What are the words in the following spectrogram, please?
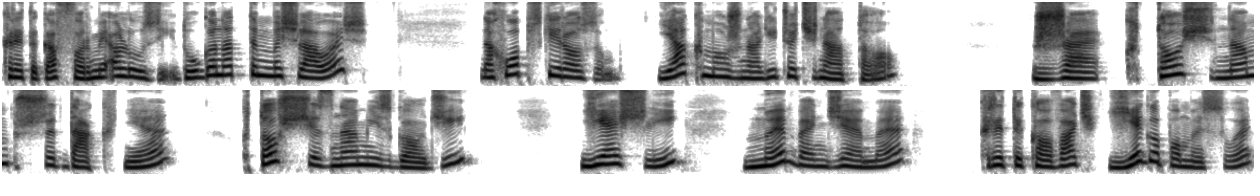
krytyka w formie aluzji. Długo nad tym myślałeś? Na chłopski rozum. Jak można liczyć na to, że ktoś nam przydaknie, ktoś się z nami zgodzi, jeśli my będziemy krytykować jego pomysły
